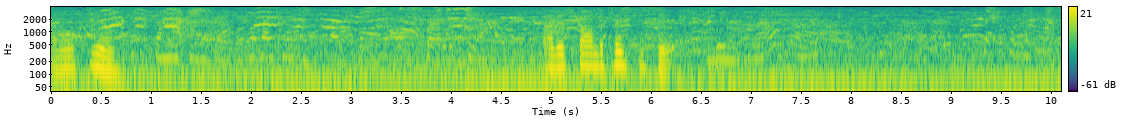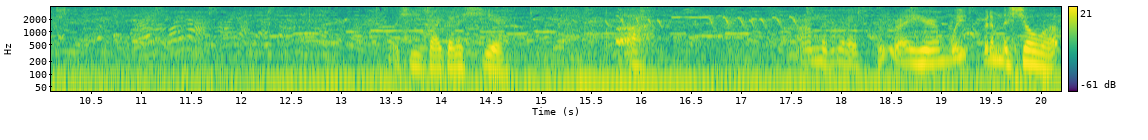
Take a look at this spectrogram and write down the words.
I don't see them. I just found a place to sit. She's not gonna share. Ah. I'm just gonna sit right here and wait for them to show up.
